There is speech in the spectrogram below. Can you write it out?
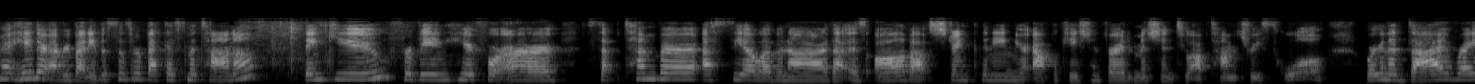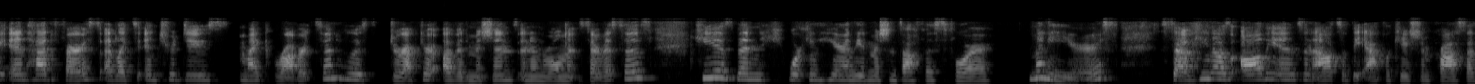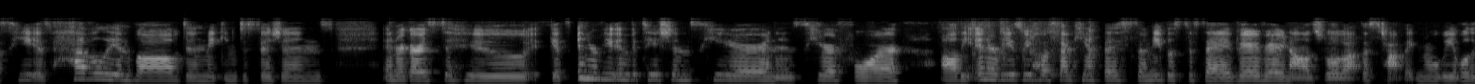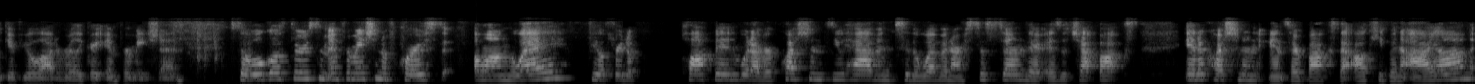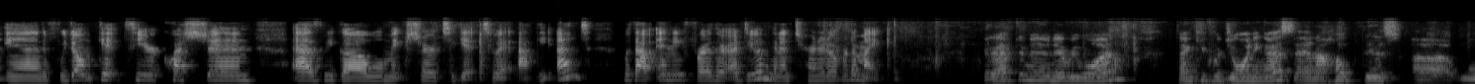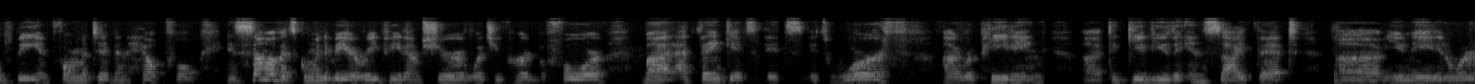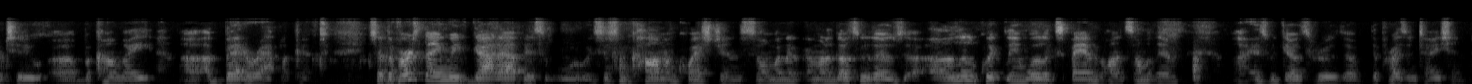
All right, hey there, everybody. This is Rebecca Smetana. Thank you for being here for our September SCO webinar that is all about strengthening your application for admission to optometry school. We're going to dive right in head first. I'd like to introduce Mike Robertson, who is Director of Admissions and Enrollment Services. He has been working here in the admissions office for many years. So he knows all the ins and outs of the application process. He is heavily involved in making decisions in regards to who gets interview invitations here and is here for all the interviews we host on campus. So needless to say, very, very knowledgeable about this topic and we'll be able to give you a lot of really great information. So we'll go through some information, of course, along the way. Feel free to plop in whatever questions you have into the webinar system. There is a chat box and a question and answer box that I'll keep an eye on. And if we don't get to your question as we go, we'll make sure to get to it at the end. Without any further ado, I'm going to turn it over to Mike. Good afternoon, everyone. Thank you for joining us, and I hope this uh, will be informative and helpful. And some of it's going to be a repeat, I'm sure, of what you've heard before, but I think it's it's it's worth uh, repeating uh, to give you the insight that uh, you need in order to uh, become a, uh, a better applicant. So the first thing we've got up is, is just some common questions. So I'm gonna I'm gonna go through those a little quickly, and we'll expand upon some of them uh, as we go through the, the presentation.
